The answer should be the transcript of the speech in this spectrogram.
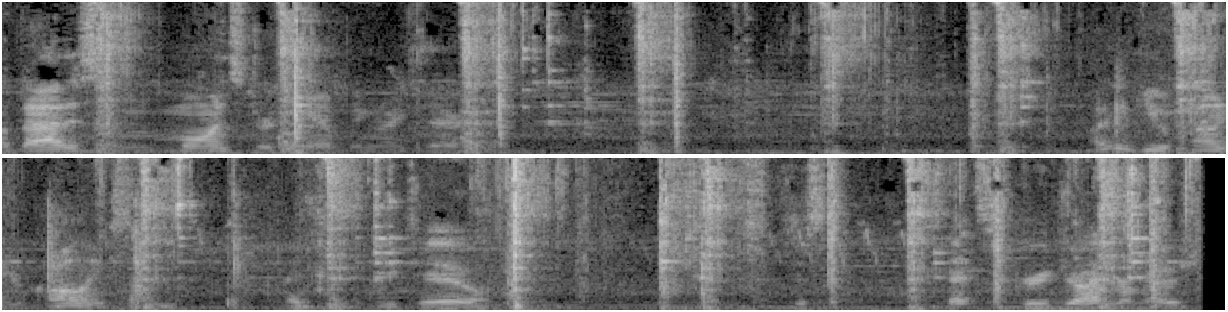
Now that is some monster camping right there. I think you have found your calling, son. I do too. Just that screwdriver motion.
